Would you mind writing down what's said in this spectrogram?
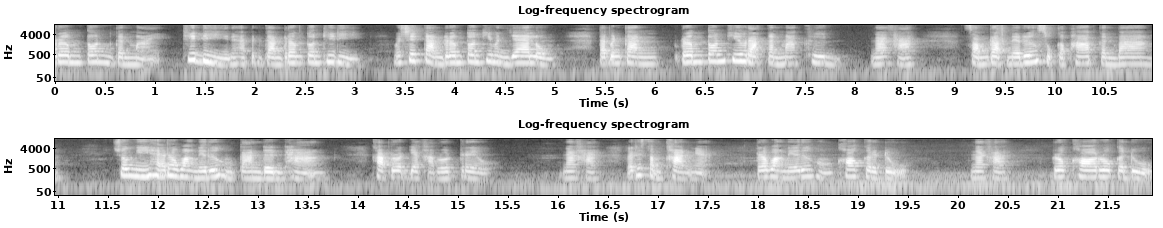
เริ่มต้นกันใหม่ที่ดีนะคะเป็นการเริ่มต้นที่ดี ไม่ใช่การเริ่มต้นที่มันแย่ลง แต่เป็นการเริ่มต้นที่รักกันมากขึ้นนะคะสำหรับในเรื่องสุขภาพกันบ้าง ช่วงนี้ให้ระวังในเรื่องของการเดินทาง ขับรถอย่าขับรถเร็วนะคะ และที่สำคัญเนี่ยระวังในเรื่องของข้อกระดูกนะคะโรคคอโรคกระดูก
